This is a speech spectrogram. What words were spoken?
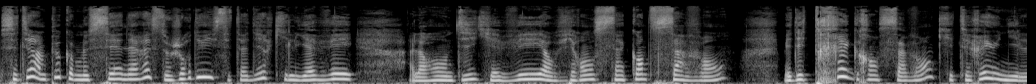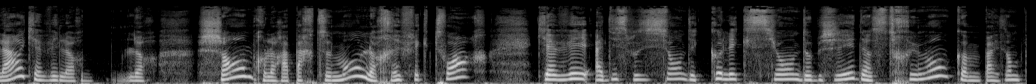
c'était un peu comme le CNRS d'aujourd'hui, c'est-à-dire qu'il y avait, alors on dit qu'il y avait environ 50 savants, mais des très grands savants qui étaient réunis là, qui avaient leur leur chambre, leur appartement, leur réfectoire, qui avaient à disposition des collections d'objets, d'instruments, comme par exemple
